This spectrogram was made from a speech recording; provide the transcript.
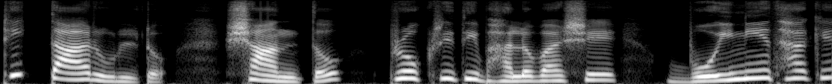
ঠিক তার উল্টো, শান্ত প্রকৃতি ভালোবাসে বই নিয়ে থাকে?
